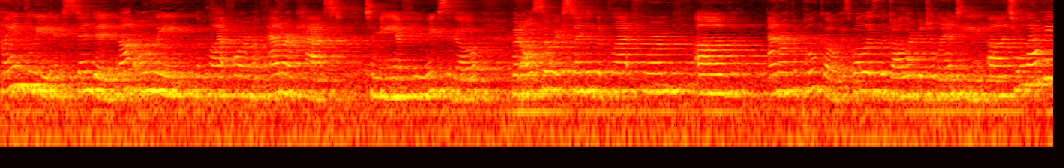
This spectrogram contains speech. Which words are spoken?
kindly extended not only the platform of Anarchast to me a few weeks ago, but also extended the platform of Anarchapulco as well as the Dollar Vigilante uh, to allow me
